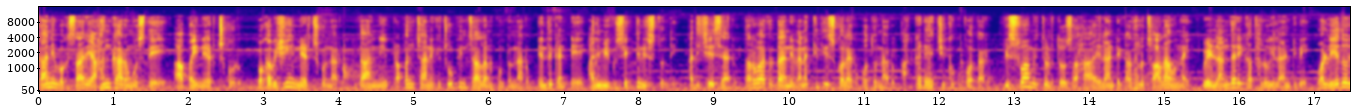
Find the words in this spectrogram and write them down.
కానీ ఒకసారి అహంకారం వస్తే ఆపై నేర్చుకోరు. ఒక విషయం నేర్చుకున్నారు. దాన్ని ప్రపంచానికి చూపించాలనుకుంటున్నారు. ఎందుకంటే అది మీకు శక్తినిస్తుంది. అది చేశారు. తర్వాత దాన్ని వెనక్కి తీసుకోలేకపోతున్నారు. అక్కడే చిక్కుకుపోతారు. విశ్వామిత్రుడితో సహా ఇలాంటి కథలు చాలా ఉన్నాయి. వీళ్ళందరి కథలు ఇలాంటివే. వాళ్ళు ఏదో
